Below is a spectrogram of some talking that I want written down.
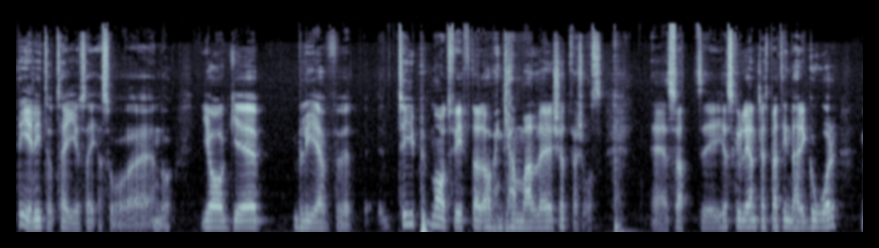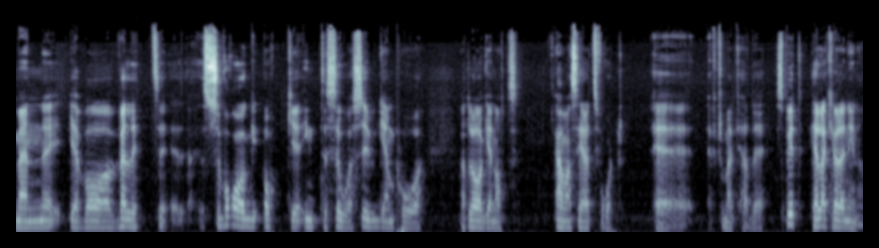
Det är lite att ta i att säga så eh, ändå. Jag eh, blev eh, typ matförgiftad av en gammal eh, köttfärssås. Så att jag skulle egentligen spelat in det här igår. Men eh, jag var väldigt eh, svag och eh, inte så sugen på att laga något avancerat svårt. Eh, eftersom att jag hade spytt hela kvällen innan.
